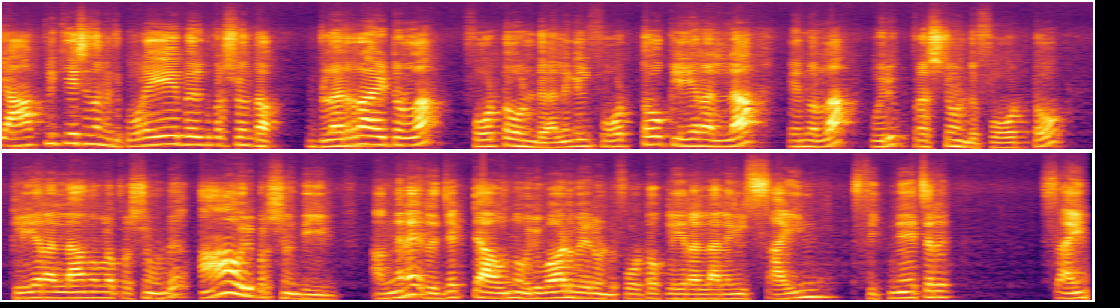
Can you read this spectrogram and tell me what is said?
ഈ ആപ്ലിക്കേഷൻ സമയത്ത് കുറേ പേർക്ക് പ്രശ്നം എന്താ? ബ്ലർ ആയിട്ടുള്ള ഫോട്ടോ ഉണ്ട്. അല്ലെങ്കിൽ ഫോട്ടോ ക്ലിയർ അല്ല എന്നുള്ള ഒരു പ്രശ്നമുണ്ട്. ഫോട്ടോ ക്ലിയർ അല്ല എന്നുള്ള പ്രശ്നമുണ്ട്. ആ ഒരു പ്രശ്നം എന്ത് ചെയ്യും? അങ്ങനെ റിജക്റ്റ് ആവുന്ന ഒരുപാട് പേരുണ്ട്. ഫോട്ടോ ക്ലിയർ അല്ല. അല്ലെങ്കിൽ സൈൻ സിഗ്നേച്ചർ സൈൻ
